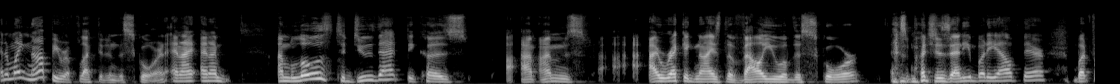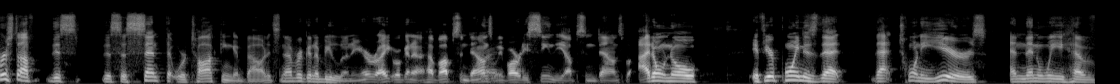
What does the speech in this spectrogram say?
and it might not be reflected in the score. And, and I and I'm I'm loath to do that because I, I'm I recognize the value of the score as much as anybody out there. But first off, this this ascent that we're talking about, it's never going to be linear, right? We're going to have ups and downs. Right. And we've already seen the ups and downs. But I don't know if your point is that that 20 years and then we have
